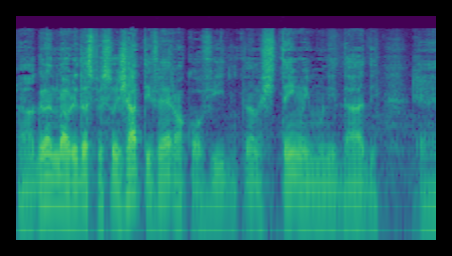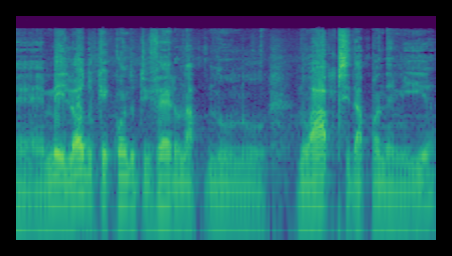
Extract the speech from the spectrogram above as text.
a grande maioria das pessoas já tiveram a Covid, então elas têm uma imunidade é, melhor do que quando tiveram na, no, no, no ápice da pandemia.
